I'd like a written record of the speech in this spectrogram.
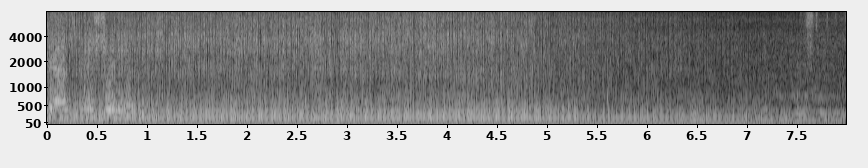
transmission. Thank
